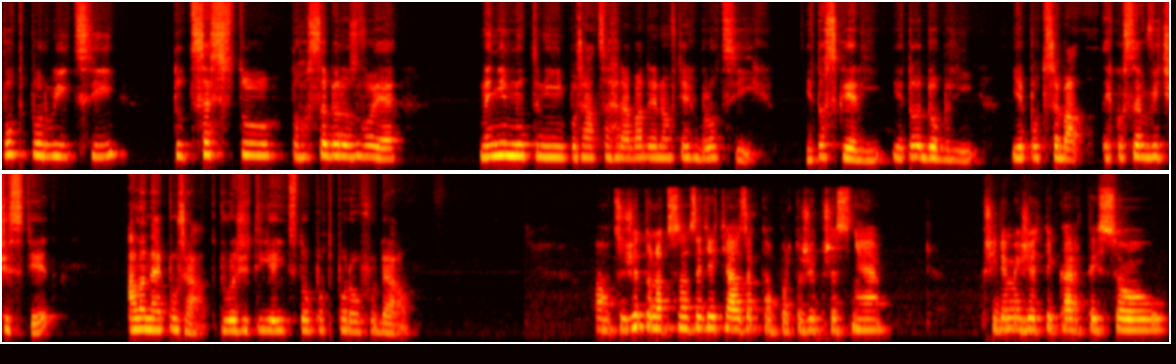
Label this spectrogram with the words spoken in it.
podporující tu cestu toho seberozvoje. Není nutný pořád se hrabat jenom v těch blocích. Je to skvělý, je to dobrý, je potřeba jako se vyčistit, ale ne pořád. Důležitý je jít s tou podporou furt dál. A což je to, na co jsem se tě chtěla zeptat, protože přesně přijde mi, že ty karty jsou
